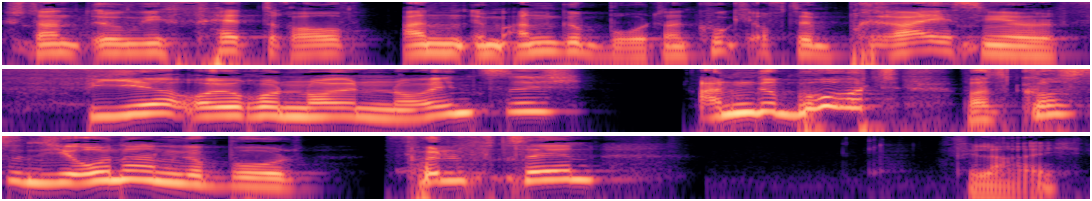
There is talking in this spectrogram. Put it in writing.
stand irgendwie fett drauf an im Angebot. Dann gucke ich auf den Preis hier. 4,99 Euro? Angebot? Was kosten die ohne Angebot? 15? Vielleicht.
